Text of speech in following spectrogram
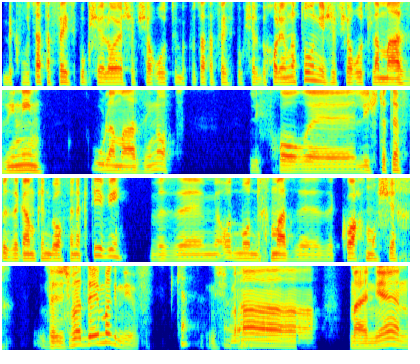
בקבוצת הפייסבוק שלו יש אפשרות, בקבוצת הפייסבוק של בכל יום נתון, יש אפשרות למאזינים ולמאזינות לבחור, אה, להשתתף בזה גם כן באופן אקטיבי, וזה מאוד מאוד נחמד, זה, זה כוח מושך. זה נשמע די מגניב. כן. נשמע מעניין.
